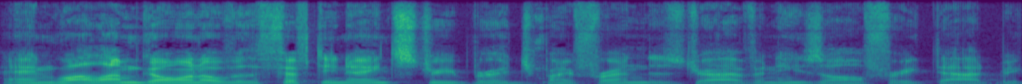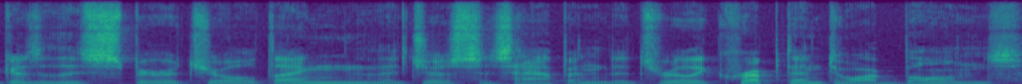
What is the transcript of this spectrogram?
And while I'm going over the 59th Street Bridge, my friend is driving. He's all freaked out because of this spiritual thing that just has happened. It's really crept into our bones.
